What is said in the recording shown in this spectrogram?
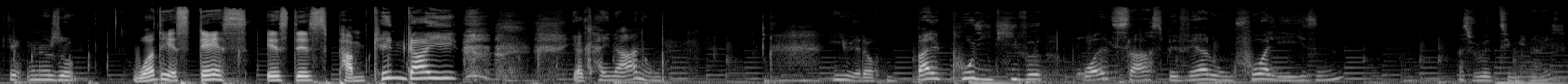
Ich denke mir nur so, what is this? Is this Pumpkin Guy? ja, keine Ahnung. Ich werde auch bald positive Brawl Stars Bewertungen vorlesen. Das wird ziemlich nice.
